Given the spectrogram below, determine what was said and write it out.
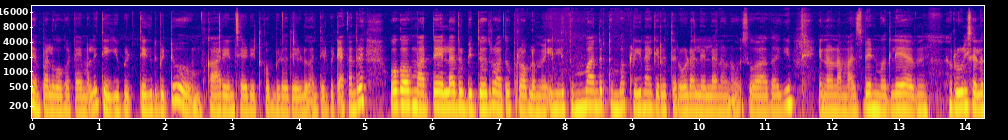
ಟೆಂಪಲ್ಗೆ ಹೋಗೋ ಟೈಮಲ್ಲಿ ತೆಗಿಬಿಟ್ಟು ತೆಗೆದುಬಿಟ್ಟು ಕಾರ್ ಏನು ಸೈಡ್ ಇಟ್ಕೊಂಡ್ಬಿಡೋದು ಹೇಳು ಅಂತ ಹೇಳ್ಬಿಟ್ಟು. ಯಾಕಂದರೆ ಹೋಗೋವಾಗ ಮತ್ತೆ ಎಲ್ಲಾದರೂ ಬಿದ್ದೋದ್ರು ಅದು ಪ್ರಾಬ್ಲಮ್ ಇಲ್ಲಿ ತುಂಬ ಅಂದರೆ ತುಂಬ ಕ್ಲೀನಾಗಿರುತ್ತೆ ರೋಡಲ್ಲೆಲ್ಲನೂ ಸೊ ಹಾಗಾಗಿ ಇನ್ನು ನಮ್ಮ ಹಸ್ಬೆಂಡ್ ಮೊದಲೇ ರೂಲ್ಸ್ ಎಲ್ಲ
